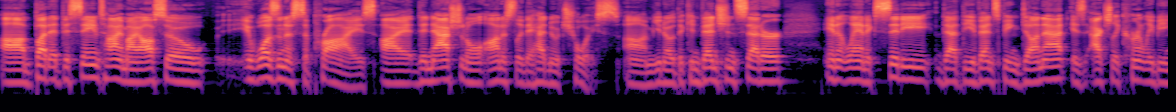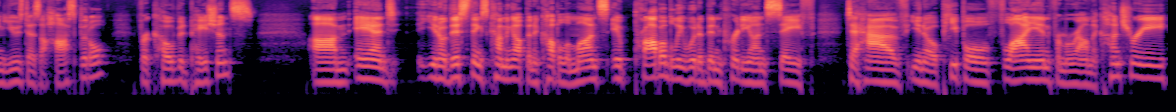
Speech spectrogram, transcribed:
Uh, but at the same time, I also it wasn't a surprise. I the national honestly they had no choice. Um, you know the convention center in Atlantic City that the event's being done at is actually currently being used as a hospital for COVID patients. Um, and you know this thing's coming up in a couple of months. It probably would have been pretty unsafe to have you know people fly in from around the country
